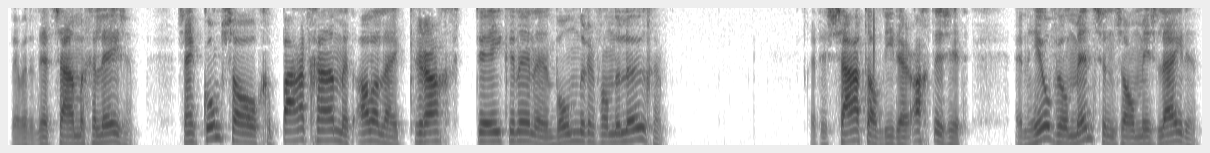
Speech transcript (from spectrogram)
We hebben het net samen gelezen. Zijn komst zal gepaard gaan met allerlei kracht, tekenen en wonderen van de leugen. Het is Satan die daarachter zit en heel veel mensen zal misleiden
